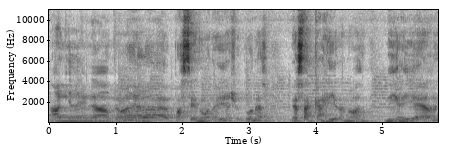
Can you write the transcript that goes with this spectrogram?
Nossa, que legal, pô. Então ela, parceirona aí, ajudou nessa, nessa carreira nossa, minha aí, ela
